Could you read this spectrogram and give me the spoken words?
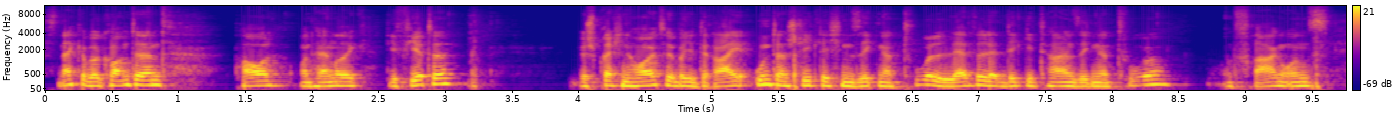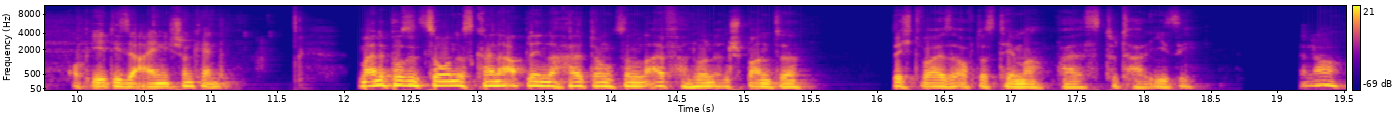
Snackable Content, Paul und Henrik, die vierte. Wir sprechen heute über die drei unterschiedlichen Signaturlevel der digitalen Signatur und fragen uns, ob ihr diese eigentlich schon kennt. Meine Position ist keine ablehnende Haltung, sondern einfach nur eine entspannte Sichtweise auf das Thema, weil es total easy. Genau.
